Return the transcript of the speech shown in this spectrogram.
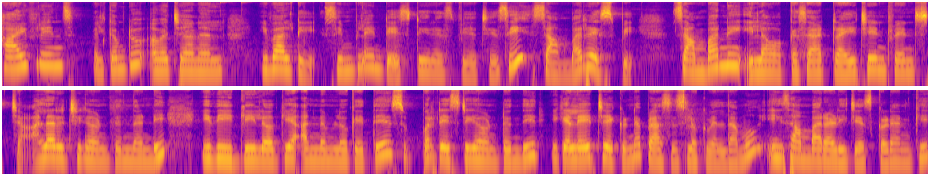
Hi friends welcome to our channel. ఇవాల్టి సింపుల్ అండ్ టేస్టీ రెసిపీ వచ్చేసి సాంబార్ రెసిపీ. సాంబార్ని ఇలా ఒక్కసారి ట్రై చేయండి ఫ్రెండ్స్ చాలా రుచిగా ఉంటుందండి. ఇది ఇడ్లీలోకి అన్నంలోకి అయితే సూపర్ టేస్టీగా ఉంటుంది. ఇక లేట్ చేయకుండా ప్రాసెస్లోకి వెళ్దాము. ఈ సాంబార్ రెడీ చేసుకోవడానికి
